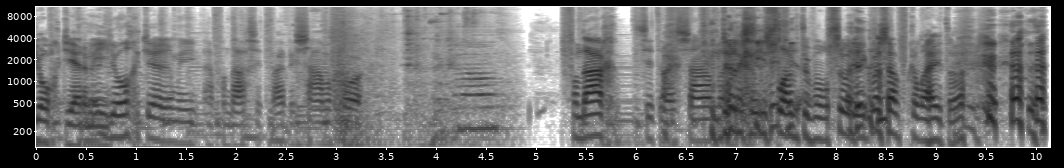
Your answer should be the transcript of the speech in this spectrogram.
Joch Jeremy. Joch Jeremy. En vandaag zitten wij weer samen voor. Vandaag Zitten wij samen. De regie sloot de bol, sorry, ik was afgeleid hoor.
